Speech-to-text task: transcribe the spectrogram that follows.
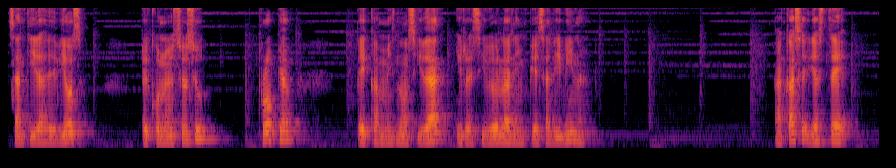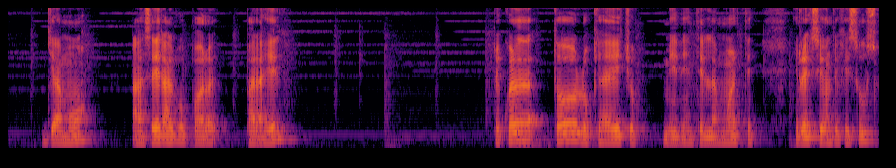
santidad de Dios, reconoció su propia pecaminosidad y recibió la limpieza divina. ¿Acaso Dios te llamó a hacer algo para, para Él? Recuerda todo lo que ha hecho mediante la muerte y reacción de Jesús.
